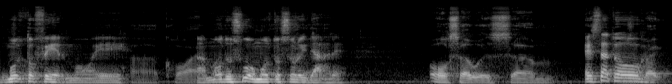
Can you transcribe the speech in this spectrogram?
molto fermo e a modo suo molto solidale. È stato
